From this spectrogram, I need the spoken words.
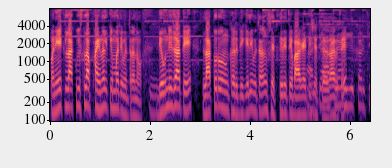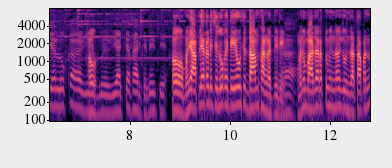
पण एक लाख वीस ला फायनल किंमत आहे मित्रांनो. देवणी जाते लातूरवरून खरेदी केली. मित्रांनो शेतकरी ते बागायती शेतकरी इकडचे लोक हो. याच्यासारखे नाही ते. हो म्हणजे आपल्याकडचे लोक ते व्यवस्थित दाम सांगत नाही ते. हा. म्हणून बाजारात तुम्ही न घेऊन जाता आपण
